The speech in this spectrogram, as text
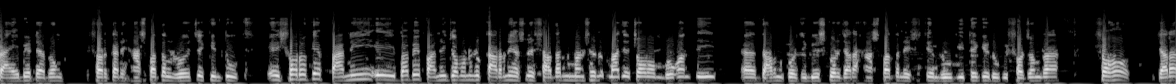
প্রাইভেট এবং সরকারি হাসপাতাল রয়েছে। কিন্তু এই সড়কে পানি, এইভাবে পানি জমানোর কারণে আসলে সাধারণ মানুষের মাঝে চরম ভোগান্তি ধারণ করেছে। বিশেষ করে যারা হাসপাতালে এসেছেন, রোগী থেকে রোগী স্বজনরা সহ যারা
